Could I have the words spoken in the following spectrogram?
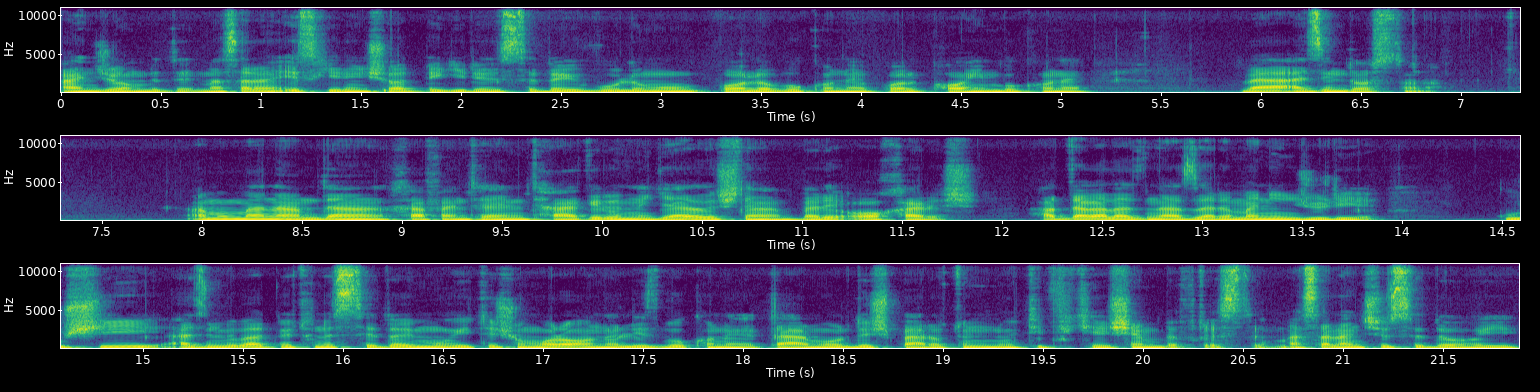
انجام بده. مثلا اسکرین شات بگیره صدای ولوم رو بالا بکنه یا پایین بکنه و از این داستانا. اما من عمدا خفن ترین تغییر رو نگه داشتم برای آخرش. حداقل از نظر من اینجوریه. گوشی از این به بعد می‌تونه صدای محیط شما رو آنالیز بکنه در موردش براتون notification بفرسته. مثلا چه صداهایی؟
